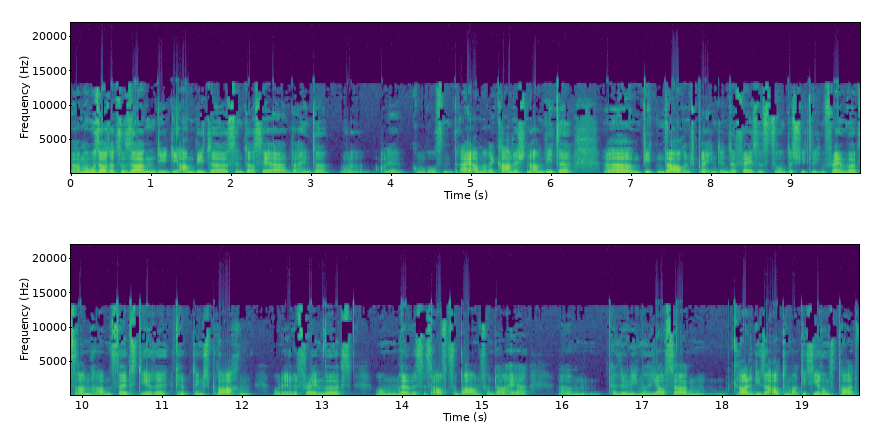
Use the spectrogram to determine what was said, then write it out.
Äh, man muss auch dazu sagen, die, die Anbieter sind da sehr dahinter. Also alle großen drei amerikanischen Anbieter äh, bieten da auch entsprechend Interfaces zu unterschiedlichen Frameworks an, haben selbst ihre Scripting-Sprachen oder ihre Frameworks, um Services aufzubauen. Von daher ähm, persönlich muss ich auch sagen, gerade dieser Automatisierungspart,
